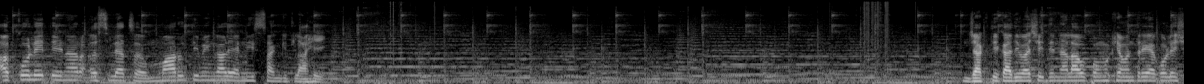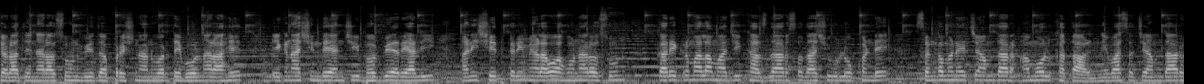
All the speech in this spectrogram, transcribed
अकोलेत येणार असल्याचं मारुती मेंगाळ यांनी सांगितलं आहे. जागतिक आदिवासी दिनाला उपमुख्यमंत्री अकोले शहरात येणार असून विविध प्रश्नांवर ते बोलणार आहेत. एकनाथ शिंदे यांची भव्य रॅली आणि शेतकरी मेळावा होणार असून कार्यक्रमाला माजी खासदार सदाशिव लोखंडे संगमनेरचे आमदार अमोल खताळ निवासाचे आमदार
